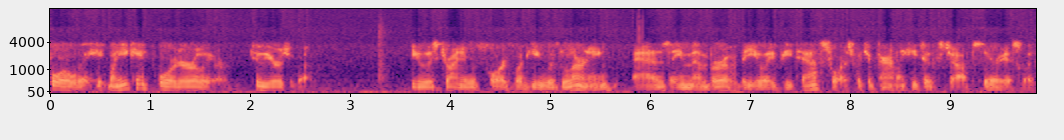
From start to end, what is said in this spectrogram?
forward, when he came forward earlier, two years ago, he was trying to report what he was learning as a member of the UAP task force, which apparently he took his job seriously.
